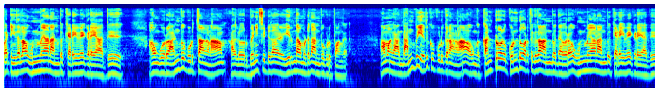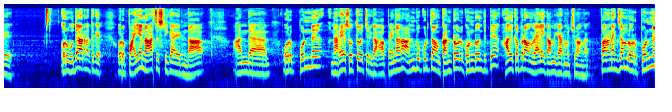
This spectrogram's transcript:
பட் இதெல்லாம் உண்மையான அன்பு கிடையவே கிடையாது. அவங்க ஒரு அன்பு கொடுத்தாங்கன்னா அதில் ஒரு பெனிஃபிட் தான் இருந்தால் மட்டும்தான் அன்பு கொடுப்பாங்க. ஆமாங்க. அந்த அன்பு எதுக்கு கொடுக்குறாங்கன்னா அவங்க கண்ட்ரோல் கொண்டு வரத்துக்கு தான் அன்பை தவிர உண்மையான அன்பு கிடையவே கிடையாது. ஒரு உதாரணத்துக்கு ஒரு பையன் நார்சிஸ்டிக்காக இருந்தால் அந்த ஒரு பொண்ணு நிறைய சொத்து வச்சுருக்கா. அப்போ என்னென்னா அன்பு கொடுத்து அவங்க கண்ட்ரோல் கொண்டு வந்துட்டு அதுக்கப்புறம் அவங்க வேலையை காமிக்க ஆரம்பிச்சிருவாங்க. ஃபார் அன் எக்ஸாம்பிள் ஒரு பொண்ணு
